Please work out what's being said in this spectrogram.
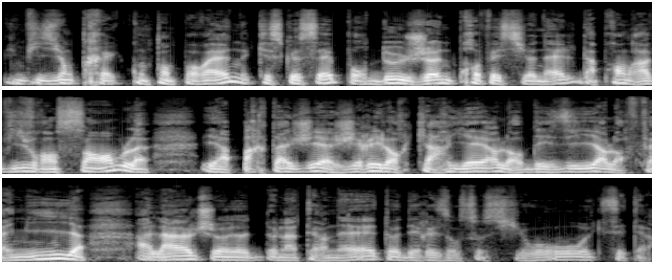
une vision très contemporaine. Qu'est-ce que c'est pour deux jeunes professionnels d'apprendre à vivre ensemble et à partager, à gérer leur carrière, leurs désirs, leur famille à l'âge de l'Internet, des réseaux sociaux, etc.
